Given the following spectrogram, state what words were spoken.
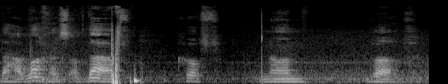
the halachas of Daf Kuf Nun Vav.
